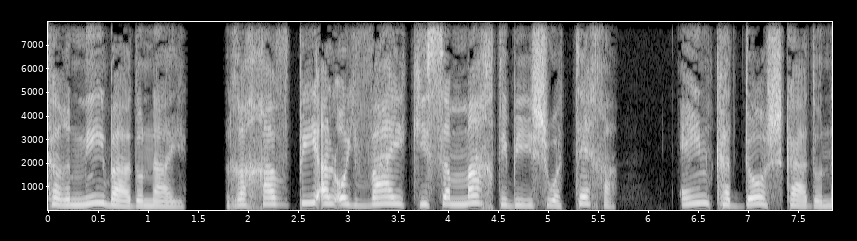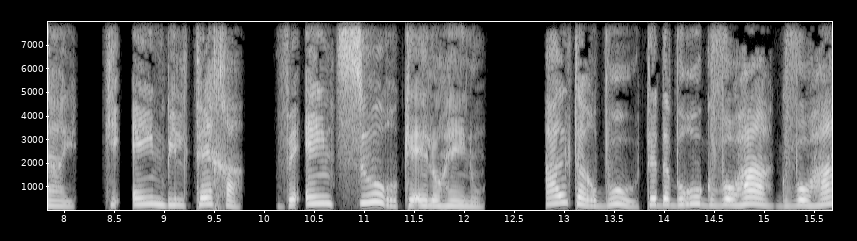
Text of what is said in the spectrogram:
קרני באדוני, רחב פי על אויבי, כי שמחתי בישועתך. אין קדוש כאדוני, כי אין בלתך, ואין צור כאלוהינו. אל תרבו, תדברו גבוהה גבוהה,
